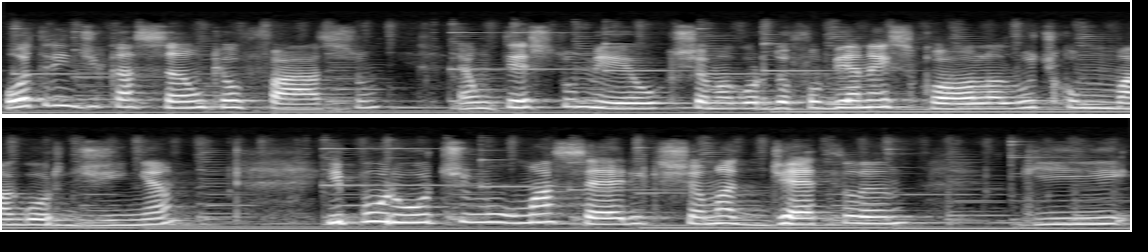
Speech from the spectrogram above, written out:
Outra indicação que eu faço é um texto meu que chama Gordofobia na Escola, Lute como uma Gordinha. E por último, uma série que chama Jetland, que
